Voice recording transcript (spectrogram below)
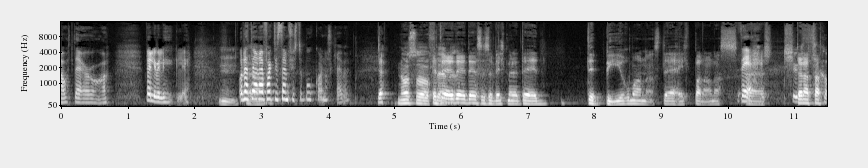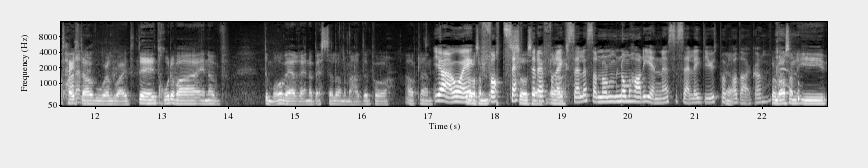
out there og veldig, veldig hyggelig. Og dette er faktisk den første boka han har skrevet. Ja. Så Dette er det, det jeg er vilt med det. Det er debutromanen hans. Det er helt bananas. Det er Eh, helt sjukt. Den er tatt helt av worldwide. Det, jeg tror det var en av Det må være en av bestselgerne vi hadde på Outland. Ja, og jeg sånn- så fortsetter si, det, for ja. jeg selger sånn. Når, når vi har de inne, så selger jeg de ut på et Ja. par dager. For det var sånn i,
